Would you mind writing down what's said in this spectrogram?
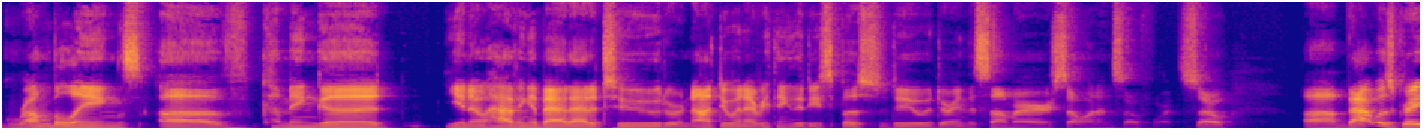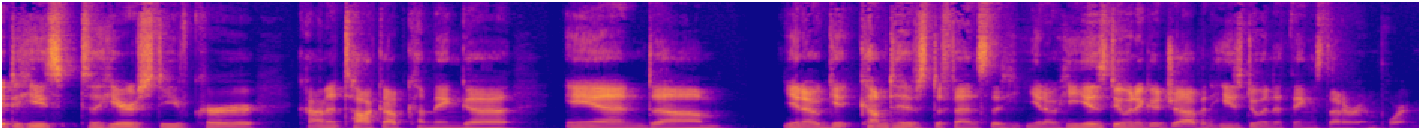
grumblings of Kuminga, you know, having a bad attitude or not doing everything that he's supposed to do during the summer so on and so forth. So um, that was great to, he- to hear Steve Kerr kind of talk up Kuminga and um, you know get come to his defense that you know he is doing a good job and he's doing the things that are important.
